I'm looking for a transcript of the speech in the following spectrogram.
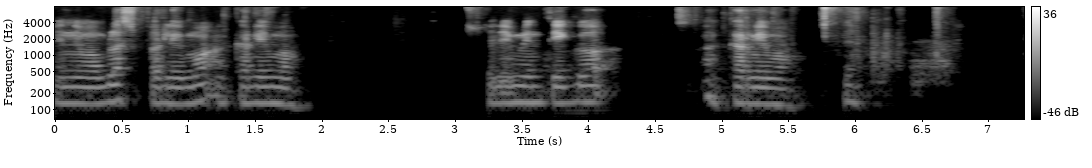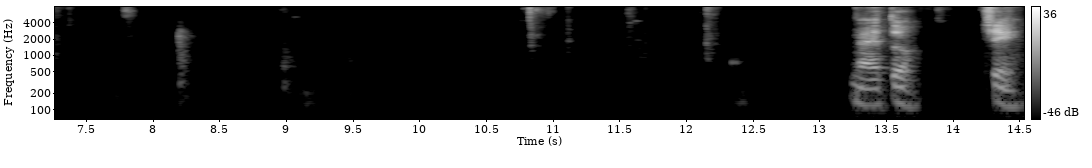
Min 15 per 5 akar 5. Jadi min 3 akar 5. Ya. Nah itu C.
